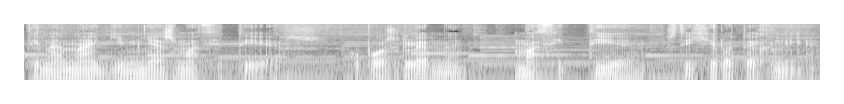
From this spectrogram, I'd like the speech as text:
την ανάγκη μιας μαθητείας, όπως λέμε, μαθητεία στη χειροτεχνία.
